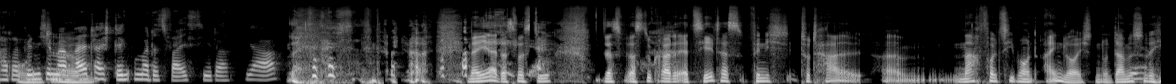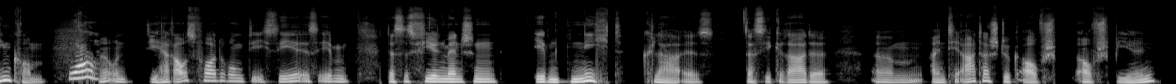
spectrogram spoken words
Ah, da bin ich immer ähm, weiter. Ich denke immer, das weiß jeder. Ja. naja, naja, das, was du, das, was du gerade erzählt hast, finde ich total ähm, nachvollziehbar und einleuchtend. Und da müssen ja. wir hinkommen. Ja. Ne, und die Herausforderung, die ich sehe, ist eben, dass es vielen Menschen eben nicht klar ist, dass sie gerade ähm, ein Theaterstück auf, aufspielen,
